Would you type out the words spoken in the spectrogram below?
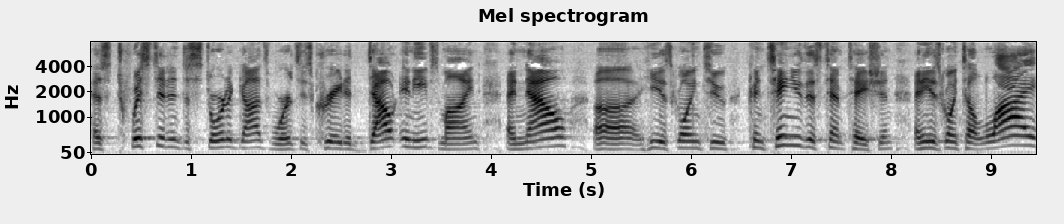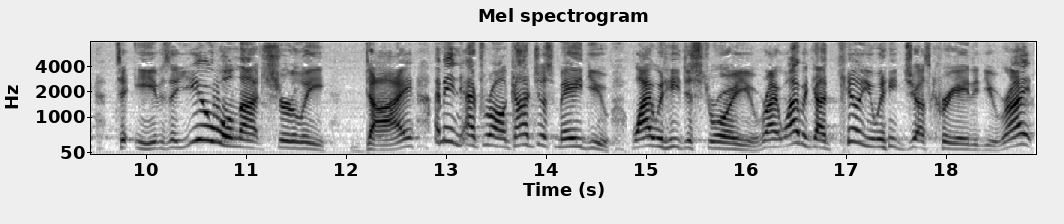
has twisted and distorted God's words. He's created doubt in Eve's mind, and now uh, he is going to continue this temptation, and he is going to lie to Eve and say, You will not surely die. I mean, after all, God just made you. Why would he destroy you, right? Why would God kill you when he just created you, right?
